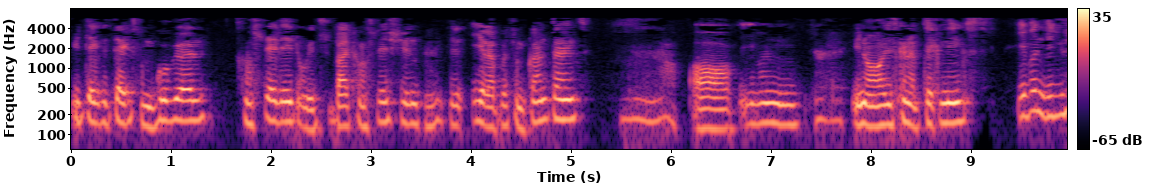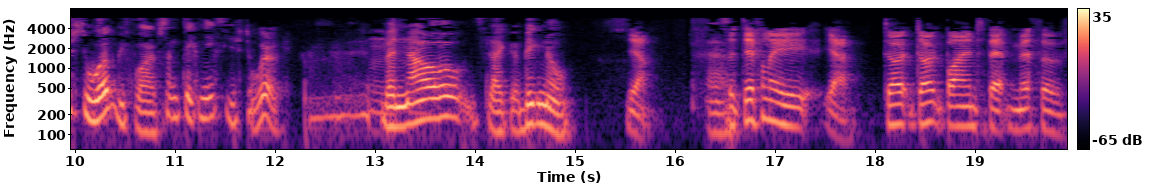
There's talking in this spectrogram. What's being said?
you take the text from Google translate it or it's bad translation here I put some content or even, you know, these kind of techniques. Even they used to work before. Some techniques used to work, mm. but now it's like a big no. Yeah. Uh, so definitely, yeah. Don't don't buy into that myth of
